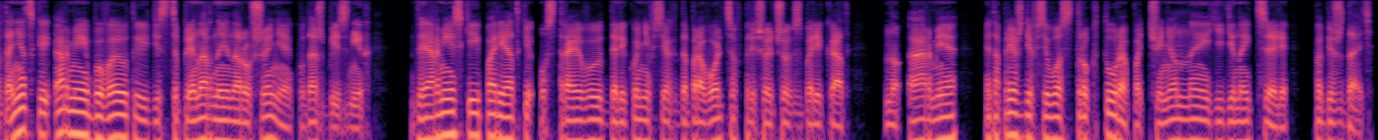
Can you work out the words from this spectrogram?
в Донецкой армии бывают и дисциплинарные нарушения, куда ж без них. Да и армейские порядки устраивают далеко не всех добровольцев, пришедших с баррикад. Но армия — это прежде всего структура, подчиненная единой цели — побеждать.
